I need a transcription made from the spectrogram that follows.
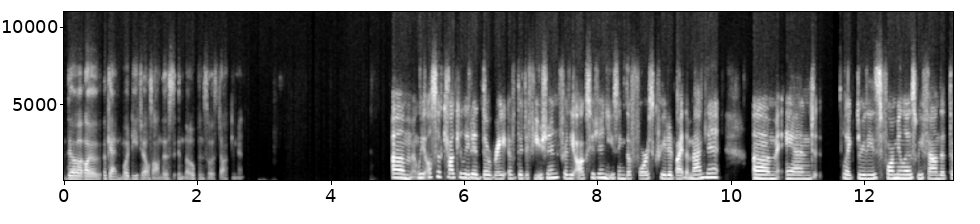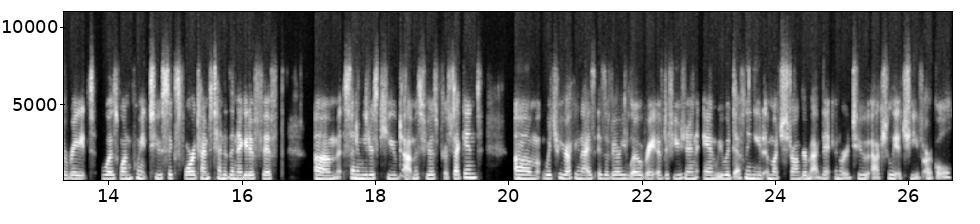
there are, again, more details on this in the open source document. Um, we also calculated the rate of the diffusion for the oxygen using the force created by the magnet. Um, and like through these formulas, we found that the rate was 1.264 times 10 to the negative fifth um, centimeters cubed atmospheres per second, um, which we recognize is a very low rate of diffusion, and we would definitely need a much stronger magnet in order to actually achieve our goal.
